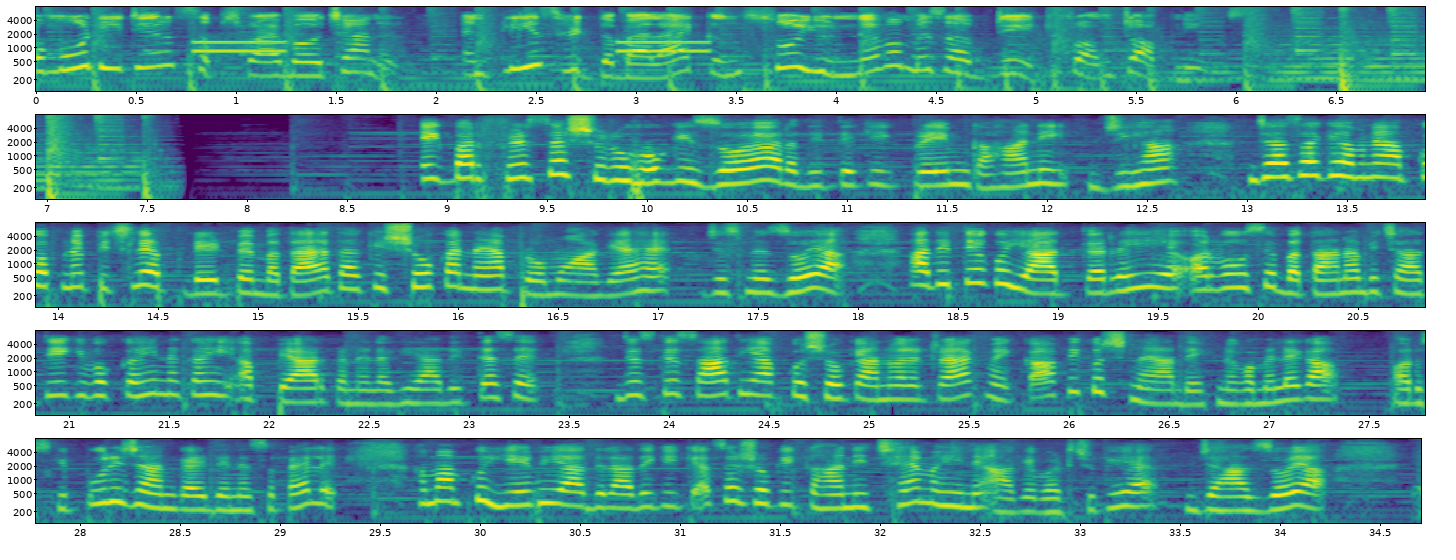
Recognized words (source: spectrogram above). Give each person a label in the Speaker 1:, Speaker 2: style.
Speaker 1: For more details, subscribe our channel and please hit the bell icon so you never miss an update from top news.
Speaker 2: एक बार फिर से शुरू होगी जोया और आदित्य की प्रेम कहानी जी हाँ जैसा कि हमने आपको अपने पिछले अपडेट में बताया था कि शो का नया प्रोमो आ गया है जिसमें जोया आदित्य को याद कर रही है और वो उसे बताना भी चाहती है कि वो कहीं ना कहीं अब प्यार करने लगी आदित्य से जिसके साथ ही आपको शो के आने वाले ट्रैक में काफ़ी कुछ नया देखने को मिलेगा और उसकी पूरी जानकारी देने से पहले हम आपको ये भी याद दिला दें कि कैसे शो की कहानी छह महीने आगे बढ़ चुकी है। जहाँ जोया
